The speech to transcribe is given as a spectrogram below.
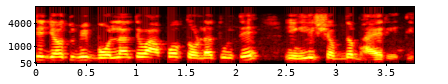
ते जेव्हा तुम्ही बोलाल तेव्हा आपोआप तोंडातून ते इंग्लिश शब्द बाहेर येतील.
